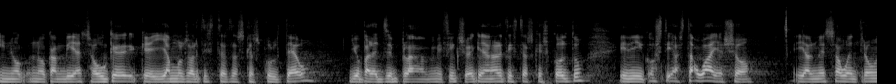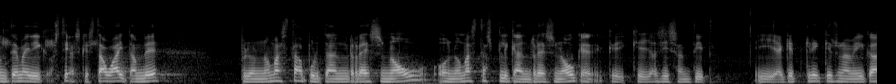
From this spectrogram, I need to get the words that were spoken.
i no, no canvia. Segur que, que hi ha molts artistes dels que escolteu, jo per exemple m'hi fixo, eh, que hi ha artistes que escolto i dic, hòstia, està guai això, i al mes següent treu un tema i dic, hòstia, és que està guai també, però no m'està aportant res nou o no m'està explicant res nou que, que, que ja hagi sentit. I aquest crec que és una mica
